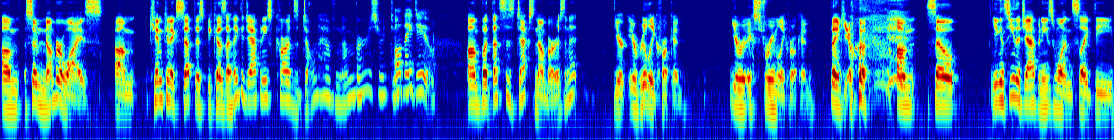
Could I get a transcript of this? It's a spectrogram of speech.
um, so number wise, um, Kim can accept this because I think the Japanese cards don't have numbers or do. Oh, they do. Um, but that's his dex number, isn't it? You're you're really crooked. You're extremely crooked. Thank you. um, so you can see the Japanese ones, like the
